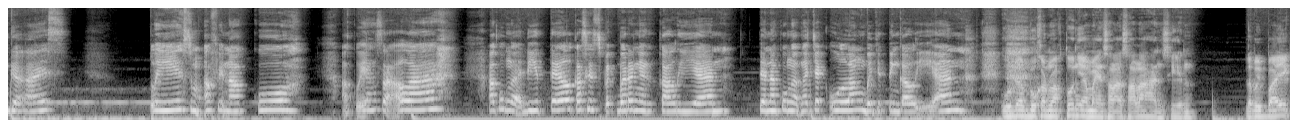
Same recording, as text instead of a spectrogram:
Guys, please maafin aku. Aku yang salah. Aku nggak detail kasih spek barangnya ke kalian. Dan aku nggak ngecek ulang budgeting kalian. Udah bukan waktunya main salah-salahan, Sin. Lebih baik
